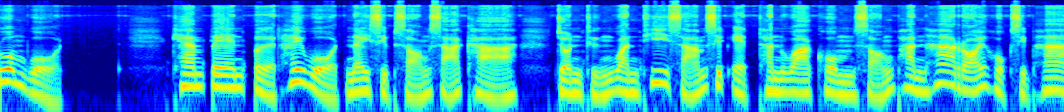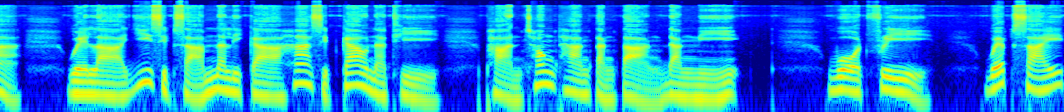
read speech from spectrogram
ร่วมโหวตแคมเปญเปิดให้โหวตใน 12 สาขา จนถึงวันที่ 31 ธันวาคม 2565 เวลา 23 นาฬิกา 59 นาที ผ่านช่องทางต่างๆ ดังนี้ โหวตฟรี เว็บไซต์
